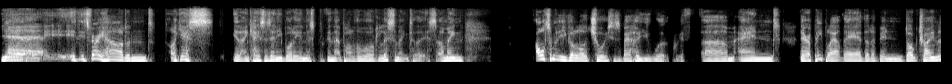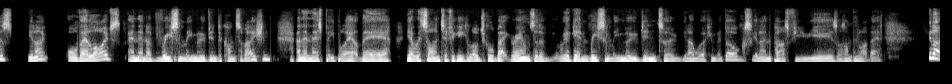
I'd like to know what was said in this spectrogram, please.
Yeah uh, it, it's very hard and i guess you know in case there's anybody in this in that part of the world listening to this i mean ultimately you've got a lot of choices about who you work with. Um, and there are people out there that have been dog trainers, you know, all their lives and then have recently moved into conservation. And then there's people out there, yeah, with scientific ecological backgrounds that have again recently moved into, you know, working with dogs, you know, in the past few years or something like that. You know,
